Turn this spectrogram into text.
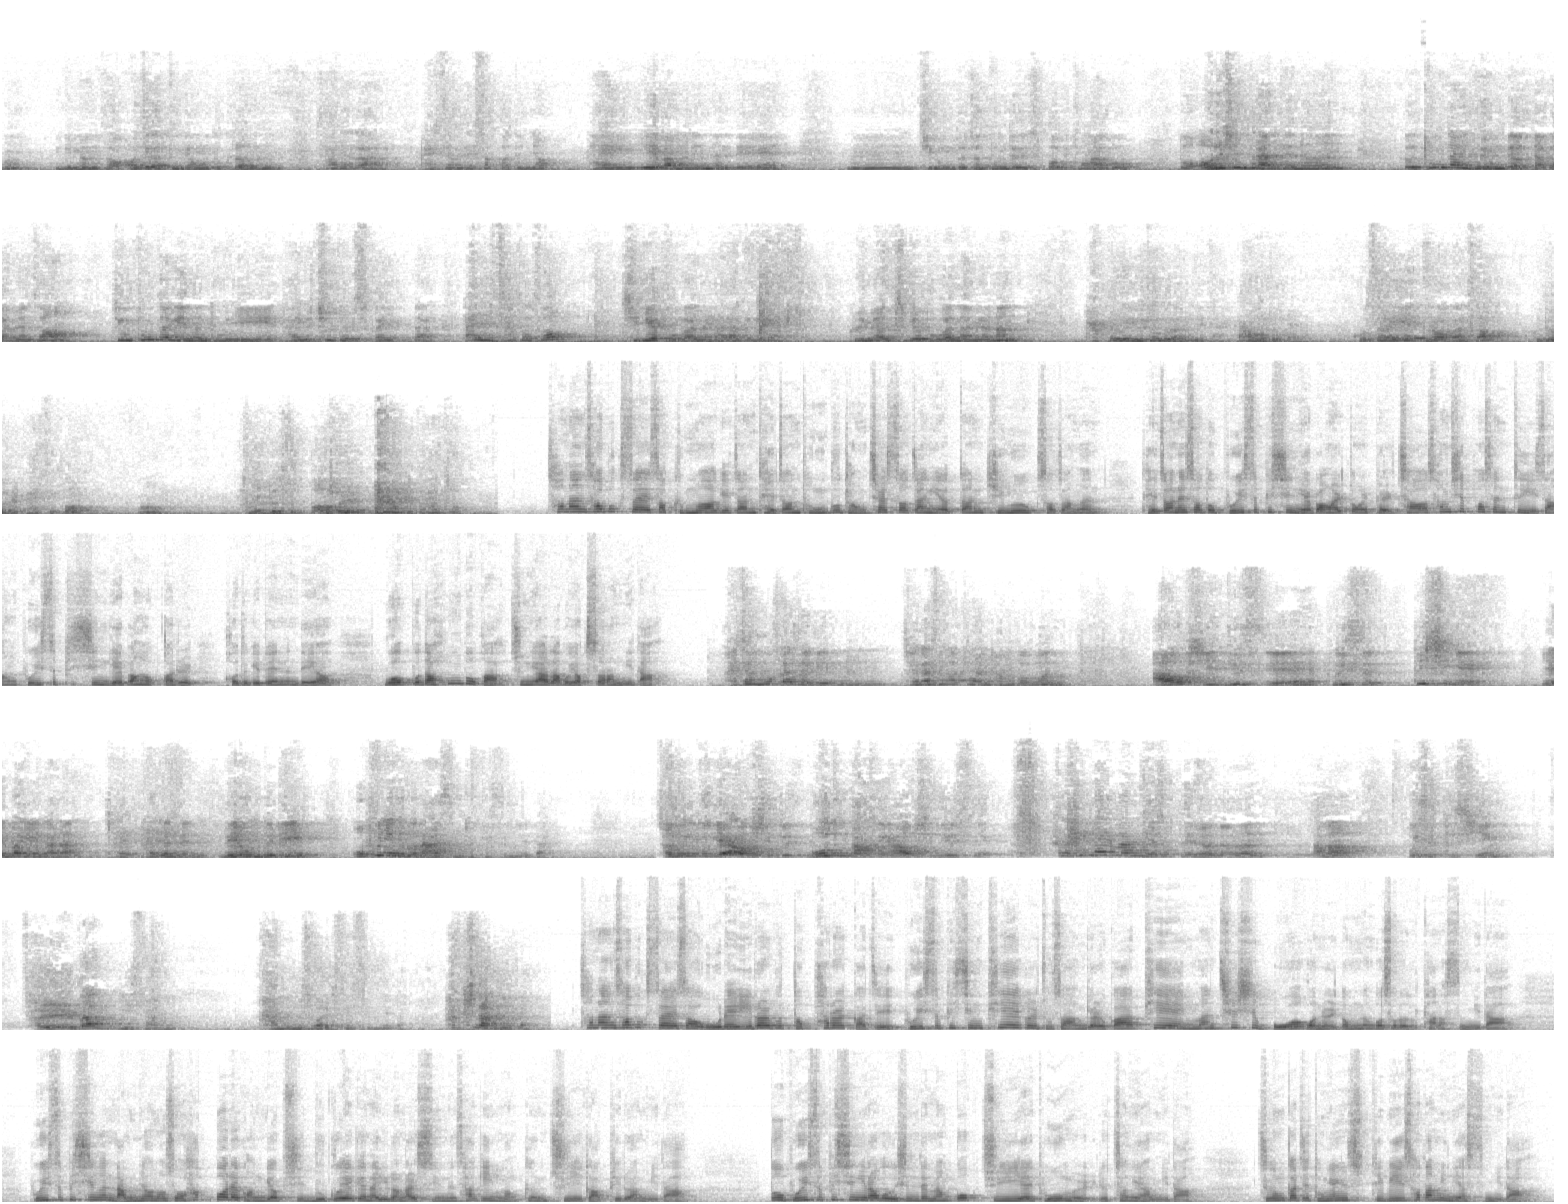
응? 이러면서 어제 같은 경우도 그런 사례가 발생을 했었거든요. 다행히 예방은 했는데 음, 지금도 전통적인 수법이 통하고 또 어르신들한테는 그 통장이 도용되었다고 하면서 지금 통장에 있는 돈이 다 유출될 수가 있다. 빨리 찾아서 집에 보관을 하라 그래요. 그러면 집에 보관하면은 밖으로 유도를 합니다. 나오도록. 그 사이에 들어가서 그 돈을 가지고 어, 절도 수법을 행하기도 하죠. 천안 서북서에서 근무하기 전 대전 동부경찰서장이었던 김우욱 서장은 대전에서도 보이스피싱 예방 활동을 펼쳐 30% 이상 보이스피싱 예방 효과를 거두기도 했는데요. 무엇보다 홍보가 중요하다고 역설합니다. 가장 효과적인 제가 생각하는 방법은 9시 뉴스에 보이스 피싱의 예방에 관한 잘 관련된 내용들이 오프닝으로 나왔으면 좋겠습니다. 전국의 9시 뉴스, 모든 방송의 9시 뉴스에 한 한 달만 계속되면은 아마 보이스 피싱 절반 이상 감소할 수 있습니다. 확실합니다. 천안 서북서에서 올해 1월부터 8월까지 보이스피싱 피해액을 조사한 결과 피해액만 75억 원을 넘는 것으로 나타났습니다. 보이스피싱은 남녀노소 학벌에 관계없이 누구에게나 일어날 수 있는 사기인 만큼 주의가 필요합니다. 또 보이스피싱이라고 의심되면 꼭 주의의 도움을 요청해야 합니다. 지금까지 동행뉴스TV 서다민이었습니다.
